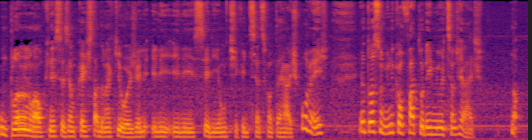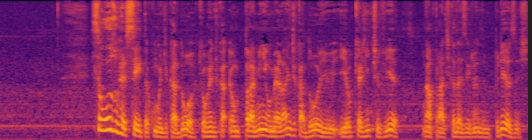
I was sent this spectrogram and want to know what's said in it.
um plano anual, que nesse exemplo que a gente está dando aqui hoje, ele, ele, ele seria um ticket de 150 reais por mês, eu estou assumindo que eu faturei 1.800 reais. Não. Se eu uso receita como indicador, que é, um, é para mim é o melhor indicador e, e é o que a gente vê na prática das grandes empresas,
